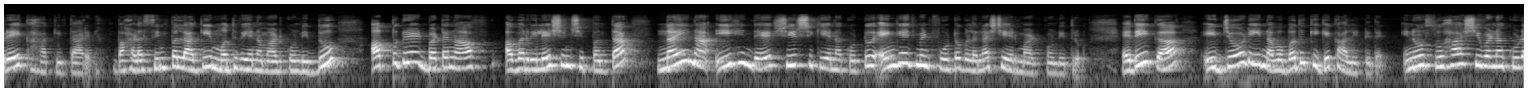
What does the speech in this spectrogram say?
ಬ್ರೇಕ್ ಹಾಕಿದ್ದಾರೆ. ಬಹಳ ಸಿಂಪಲ್ ಆಗಿ ಮದುವೆಯನ್ನು ಮಾಡಿಕೊಂಡಿದ್ದು upgrade button of our relationship ಅಂತ ನಯನ ಈ ಹಿಂದೆ ಶೀರ್ಷಿಕೆಯನ್ನು ಕೊಟ್ಟು ಎಂಗೇಜ್ಮೆಂಟ್ ಫೋಟೋಗಳನ್ನು ಶೇರ್ ಮಾಡಿಕೊಂಡಿದ್ರು. ಇದೀಗ ಈ ಜೋಡಿ ನವ ಬದುಕಿಗೆ ಕಾಲಿಟ್ಟಿದೆ. ಇನ್ನು ಸುಹಾ ಶಿವಣ್ಣ ಕೂಡ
